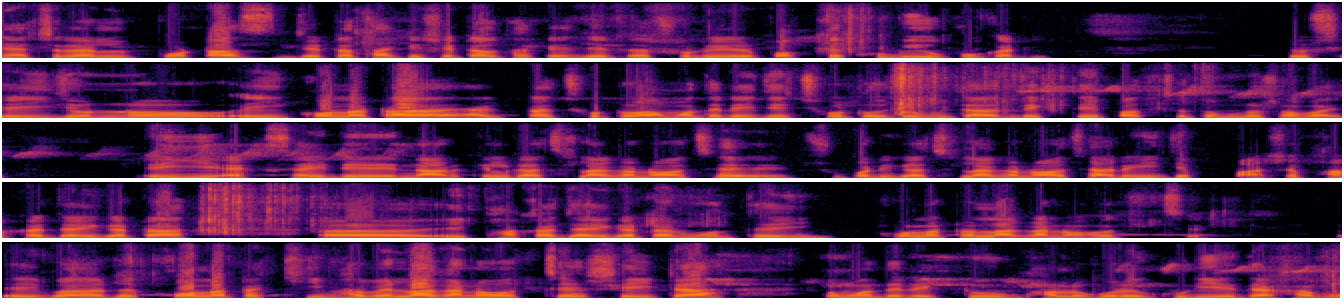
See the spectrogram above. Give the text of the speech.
ন্যাচারাল পটাশ যেটা থাকে সেটাও থাকে, যেটা শরীরের পক্ষে খুবই উপকারী। তো সেই জন্য এই কলাটা একটা ছোট, আমাদের এই যে ছোট জমিটা দেখতেই পাচ্ছ তোমরা সবাই এই এক সাইডে নারকেল গাছ লাগানো আছে সুপারি গাছ লাগানো আছে আর এই যে পাশে ফাঁকা জায়গাটা এই ফাঁকা জায়গাটার মধ্যেই কলাটা লাগানো হচ্ছে। এইবার কলাটা কীভাবে লাগানো হচ্ছে সেইটা তোমাদের একটু ভালো করে ঘুরিয়ে দেখাবো।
